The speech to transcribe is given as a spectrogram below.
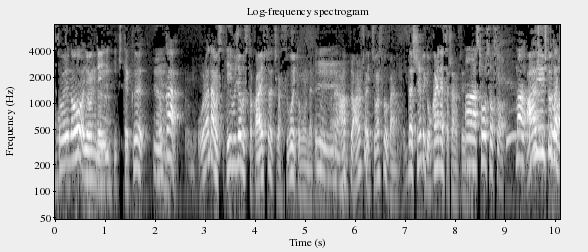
そういうのを読んで生きていくのか、俺は多分スティーブ・ジョブズとかああいう人たちがすごいと思うんだけど、うんうんアップルあの人が一番すごいかな。だから死ぬ時お金ないってたし、あの人。ああ、そうそうそう。まあ、ああいう人たち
